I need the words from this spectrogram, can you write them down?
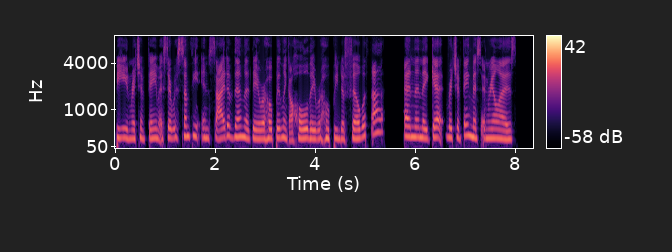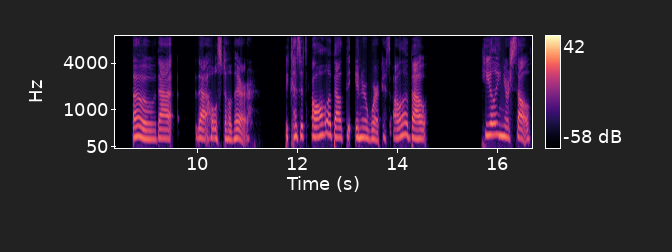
being rich and famous. There was something inside of them that they were hoping like a hole they were hoping to fill with that. And then they get rich and famous and realize, oh, that that hole's still there. Because it's all about the inner work. It's all about healing yourself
